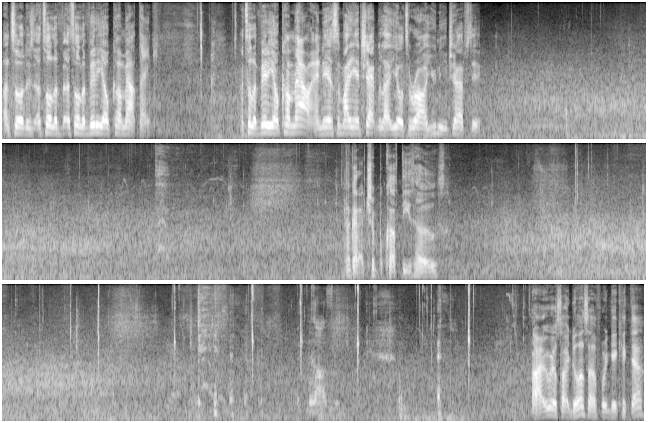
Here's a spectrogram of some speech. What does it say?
Until this, until the, until the video come out. Thank you. Until the video come out, and then somebody in chat be like, "Yo, Teron, you need chapstick." I gotta triple cuff these hoes. Glossy. All right, we're gonna start doing something before we get kicked out.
